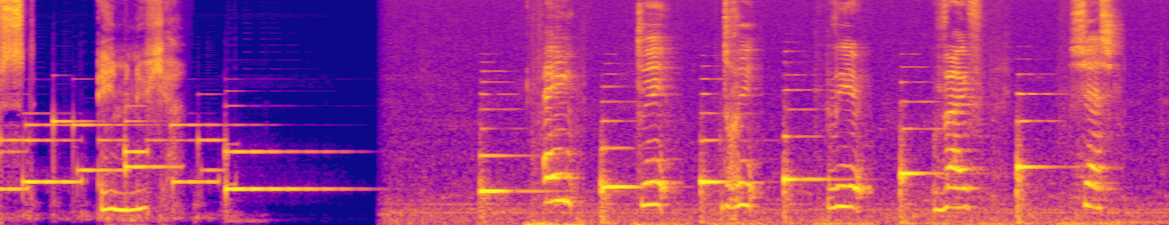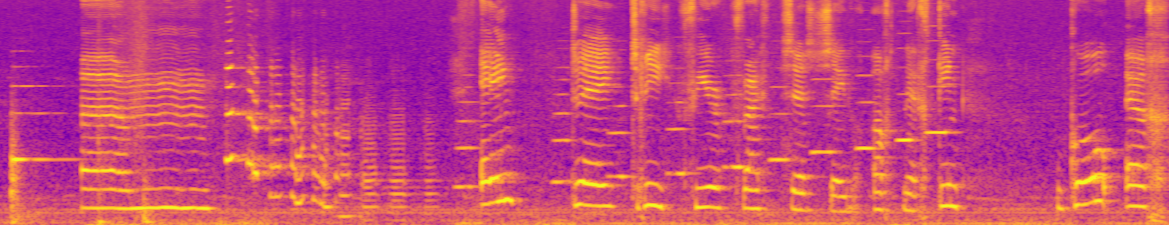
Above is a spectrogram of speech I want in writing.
Psst, minuutje. 1, 2, 3, 4, 5, 6. Ehm. 1, 2, 3, 4, 5, 6, 7, 8, 9, 10. Go echt.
